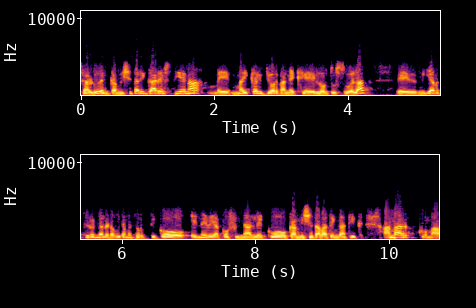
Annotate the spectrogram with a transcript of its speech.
saldu den kamisetarik garestiena e, Michael Jordanek e, lortu zuela, e, mila betzeroen da leragoita mezortziko NBA-ko finaleko kamiseta batengatik. Amar, koma,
